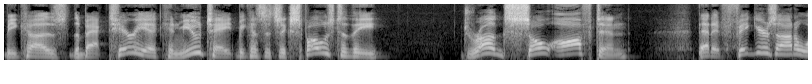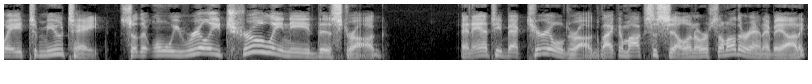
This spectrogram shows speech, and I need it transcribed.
because the bacteria can mutate because it's exposed to the drugs so often that it figures out a way to mutate so that when we really truly need this drug, an antibacterial drug like amoxicillin or some other antibiotic,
